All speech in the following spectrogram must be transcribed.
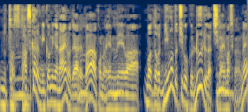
助かる見込みがないのであれば、うん、この返命は、まあ、だから日本と中国ルールが違いますからね。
